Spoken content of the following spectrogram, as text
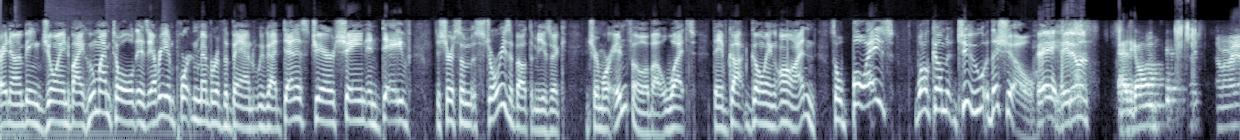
Right now, I'm being joined by whom I'm told is every important member of the band. We've got Dennis, Jer, Shane, and Dave to share some stories about the music and share more info about what they've got going on. So, boys, welcome to the show. Hey, how you doing? How's it going? How are you?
